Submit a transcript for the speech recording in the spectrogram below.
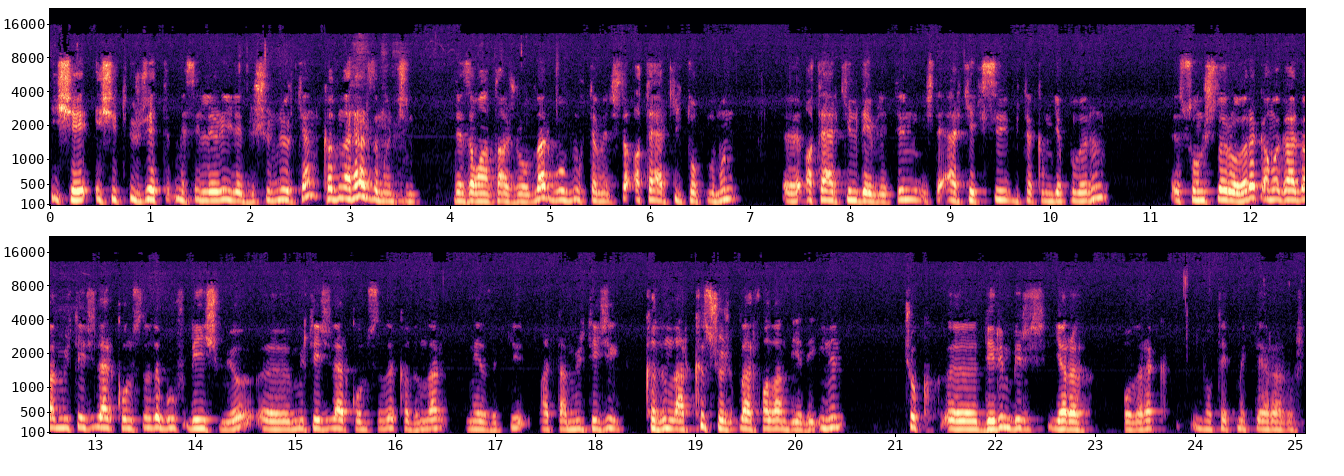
işe, eşit ücret meseleleriyle düşünülürken kadınlar her zaman için dezavantajlı oldular. Bu muhtemelen işte ataerkil toplumun, e, ataerkil devletin, işte erkeksi bir takım yapıların e, sonuçları olarak ama galiba mülteciler konusunda da bu değişmiyor. Mülteciler konusunda kadınlar ne yazık ki hatta mülteci kadınlar, kız çocuklar falan diye de inin çok derin bir yara olarak not etmekte yarar var.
